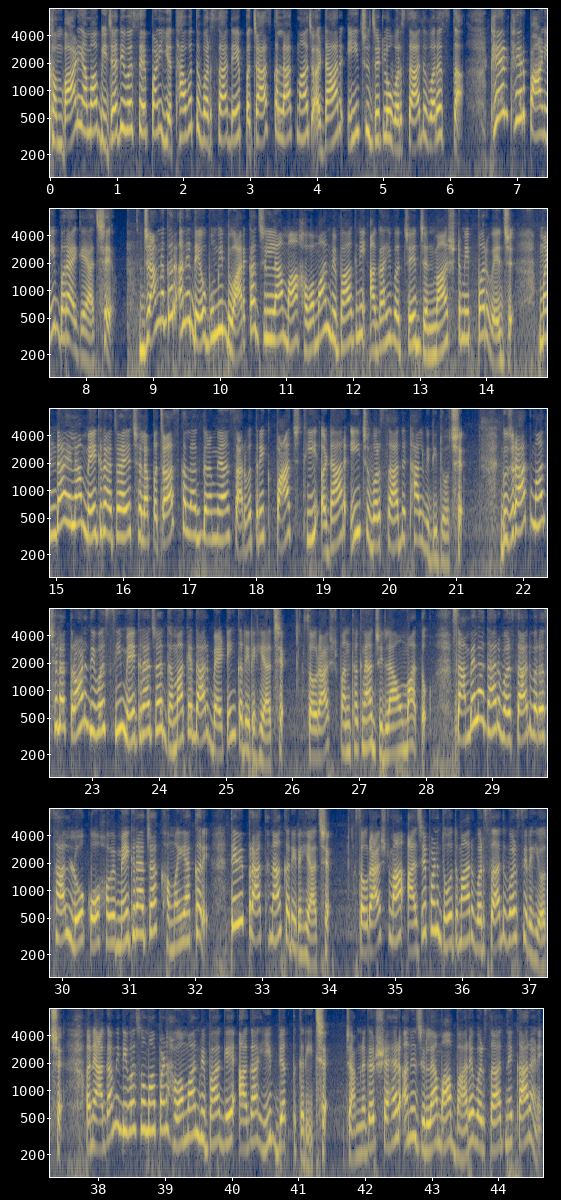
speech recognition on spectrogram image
ખંભાળિયામાં બીજા દિવસે પણ યથાવત વરસાદે પચાસ કલાકમાં જ અઢાર ઇંચ જેટલો વરસાદ વરસતા ઠેર ઠેર પાણી ભરાઈ ગયા છે. જામનગર અને દેવભૂમિ દ્વારકા જિલ્લામાં હવામાન વિભાગની આગાહી વચ્ચે જન્માષ્ટમી પર્વે જ મંડાયેલા મેઘરાજાએ છેલ્લા પચાસ કલાક દરમિયાન સાર્વત્રિક પાંચથી અઢાર ઇંચ વરસાદ ઠાલવી દીધો છે. ગુજરાતમાં છેલ્લા ત્રણ દિવસથી મેઘરાજા ધમાકેદાર બેટિંગ કરી રહ્યા છે. સૌરાષ્ટ્ર પંથકના જિલ્લાઓમાં તો સાંબેલાધાર વરસાદ વરસતા લોકો હવે મેઘરાજા ખમૈયા કરે તેવી પ્રાર્થના કરી રહ્યા છે. સૌરાષ્ટ્રમાં આજે પણ ધોધમાર વરસાદ વરસી રહ્યો છે અને આગામી દિવસોમાં પણ હવામાન વિભાગે આગાહી વ્યક્ત કરી છે. જામનગર શહેર અને જિલ્લામાં ભારે વરસાદને કારણે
